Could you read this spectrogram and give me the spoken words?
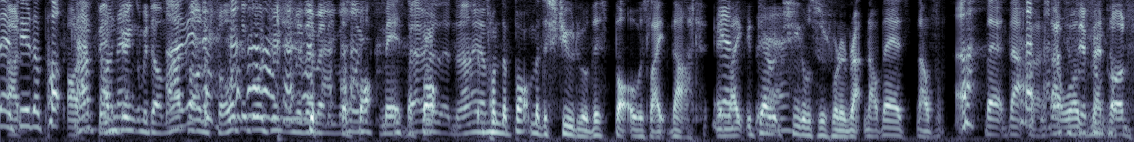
and I'd- do the I'd podcast I've been on it. drinking with Dom. I I can't afford to go drinking with him anymore. The bot- mate, the better bot- than I am. From the bottom of the studio, this bottle was like that, and Yes, like Derek yeah. Sheils was running right now. There's now that that, that, That's a was different mental.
